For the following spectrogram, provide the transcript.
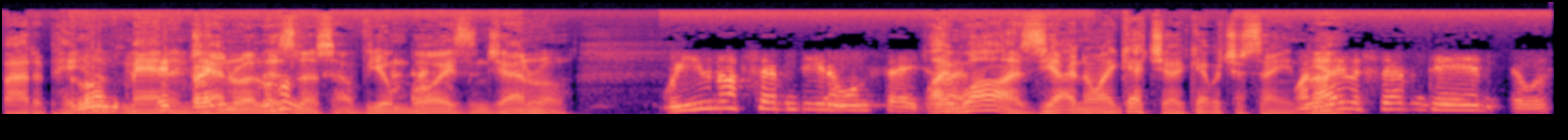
bad opinion of men in general, blunt. isn't it? Of young boys in general. Were you not 17 at one stage? I was, yeah. I know. I get you. I get what you're saying. When yeah. I was 17, it was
